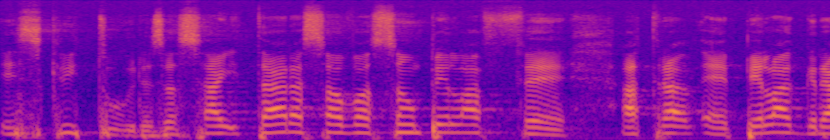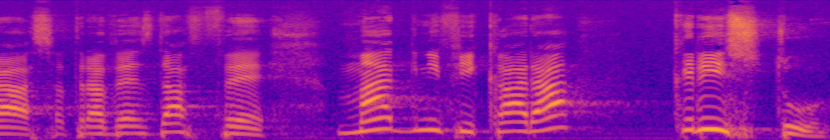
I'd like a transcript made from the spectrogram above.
Escrituras, aceitar a salvação pela fé, é, pela graça, através da fé, magnificar a Cristo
